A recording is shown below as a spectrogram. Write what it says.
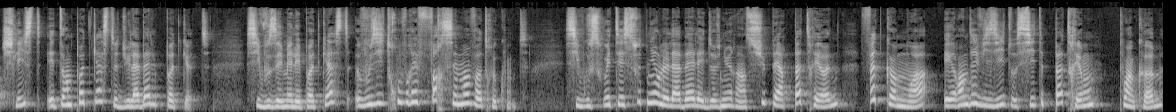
Watchlist est un podcast du label Podcut. Si vous aimez les podcasts, vous y trouverez forcément votre compte. Si vous souhaitez soutenir le label et devenir un super Patreon, faites comme moi et rendez visite au site patreon.com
